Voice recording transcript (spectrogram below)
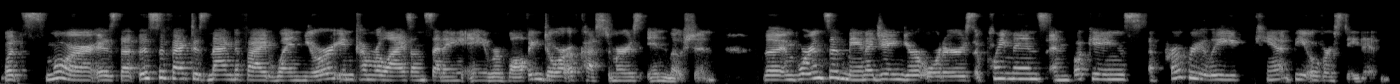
What's more is that this effect is magnified when your income relies on setting a revolving door of customers in motion. The importance of managing your orders, appointments, and bookings appropriately can't be overstated.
